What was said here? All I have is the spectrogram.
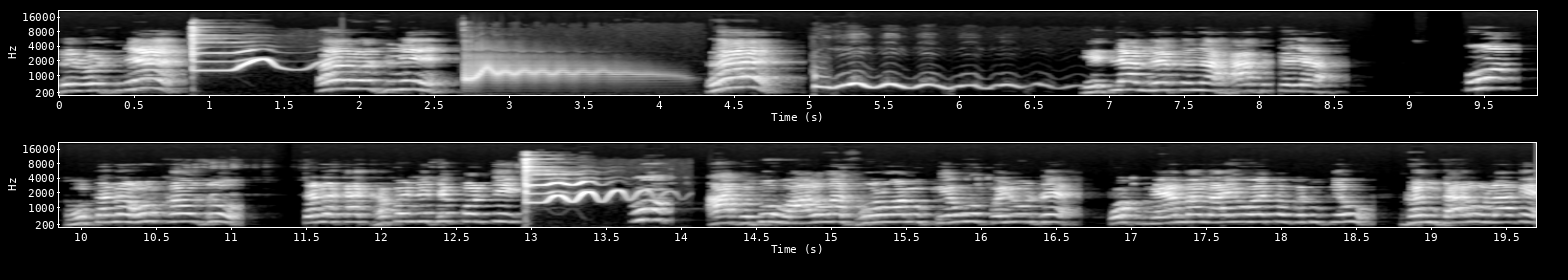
એ રોશની! એ રોશની! એ એટલા મેં તને હાથ કર્યા. હું? હું તને હું કહું છું? તને કઈ ખબર નથી પડતી? આ બધું વાળવા છોડવાનું કેવું પડ્યું છે? કોક મહેમાન આવ્યું હોય તો બધું કેવું ગંધારું લાગે.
